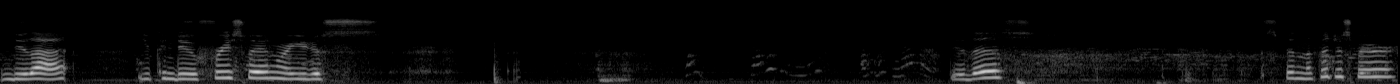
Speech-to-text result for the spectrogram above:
do that. You can do free spin where you just do this, spin the fidget spinner.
